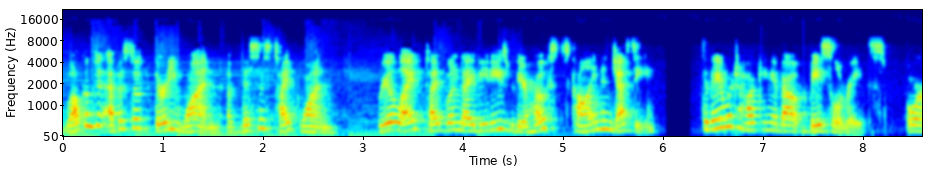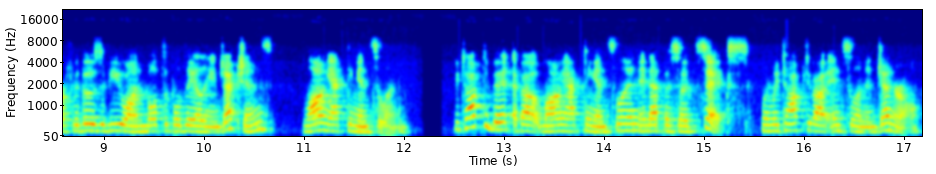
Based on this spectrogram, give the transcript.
Welcome to episode 31 of This is Type 1, real life type 1 diabetes with your hosts, Colleen and Jesse. Today we're talking about basal rates, or for those of you on multiple daily injections, long acting insulin. We talked a bit about long acting insulin in episode 6 when we talked about insulin in general.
